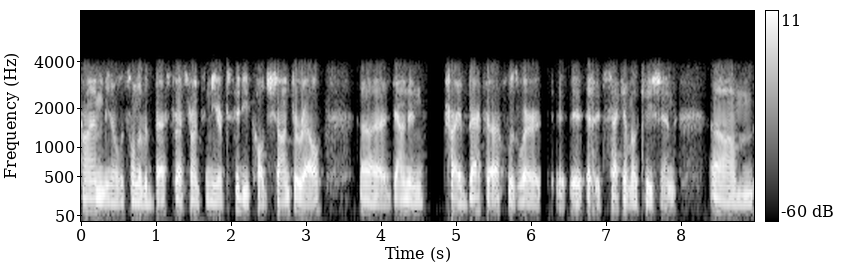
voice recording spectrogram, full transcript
time, you know, it was one of the best restaurants in New York City called Chanterelle uh, down in Tribeca was where it, it, at its second location, um,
